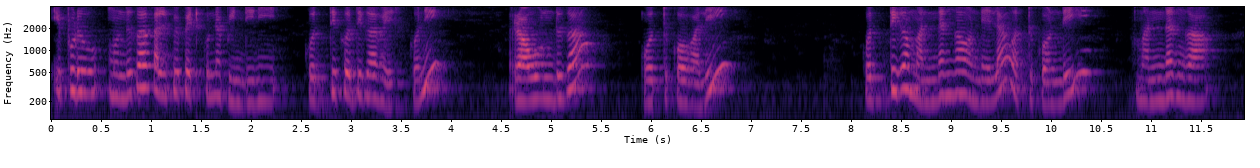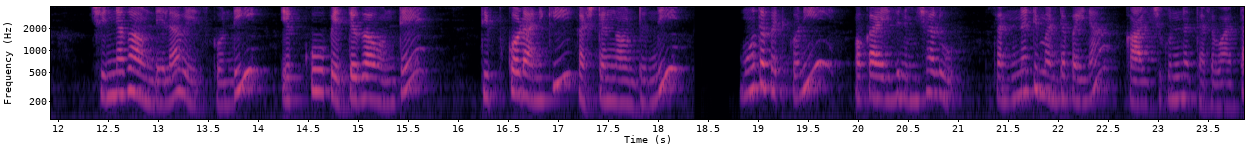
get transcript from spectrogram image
ఇప్పుడు ముందుగా కలిపి పెట్టుకున్న పిండిని కొద్ది కొద్దిగా వేసుకొని రౌండ్గా ఒత్తుకోవాలి. కొద్దిగా మందంగా ఉండేలా ఒత్తుకోండి. మందంగా చిన్నగా ఉండేలా వేసుకోండి. ఎక్కువ పెద్దగా ఉంటే తిప్పుకోవడానికి కష్టంగా ఉంటుంది. మూత పెట్టుకొని ఒక ఐదు నిమిషాలు సన్నటి మంట పైన కాల్చుకున్న తర్వాత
